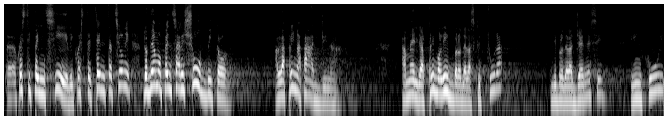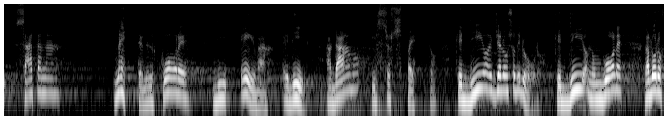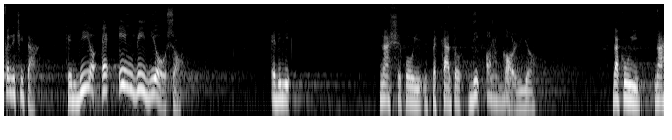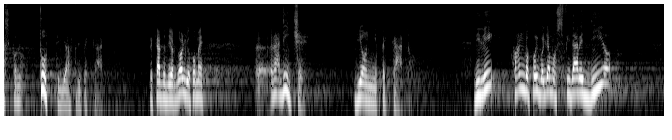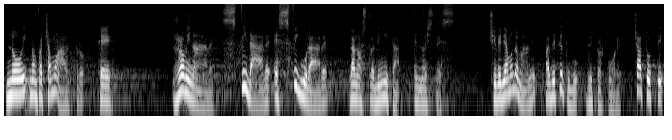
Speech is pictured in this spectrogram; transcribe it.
eh, questi pensieri, queste tentazioni, dobbiamo pensare subito alla prima pagina, a meglio al primo libro della scrittura, il libro della Genesi, in cui Satana mette nel cuore di Eva e di Adamo il sospetto che Dio è geloso di loro, che Dio non vuole la loro felicità, che Dio è invidioso. E di lì nasce poi il peccato di orgoglio, da cui nascono tutti gli altri peccati. Peccato di orgoglio come eh, radice di ogni peccato. Di lì, quando poi vogliamo sfidare Dio, noi non facciamo altro che rovinare, sfidare e sfigurare la nostra dignità e noi stessi. Ci vediamo domani, Padre Pio TV, dritto al cuore. Ciao a tutti!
